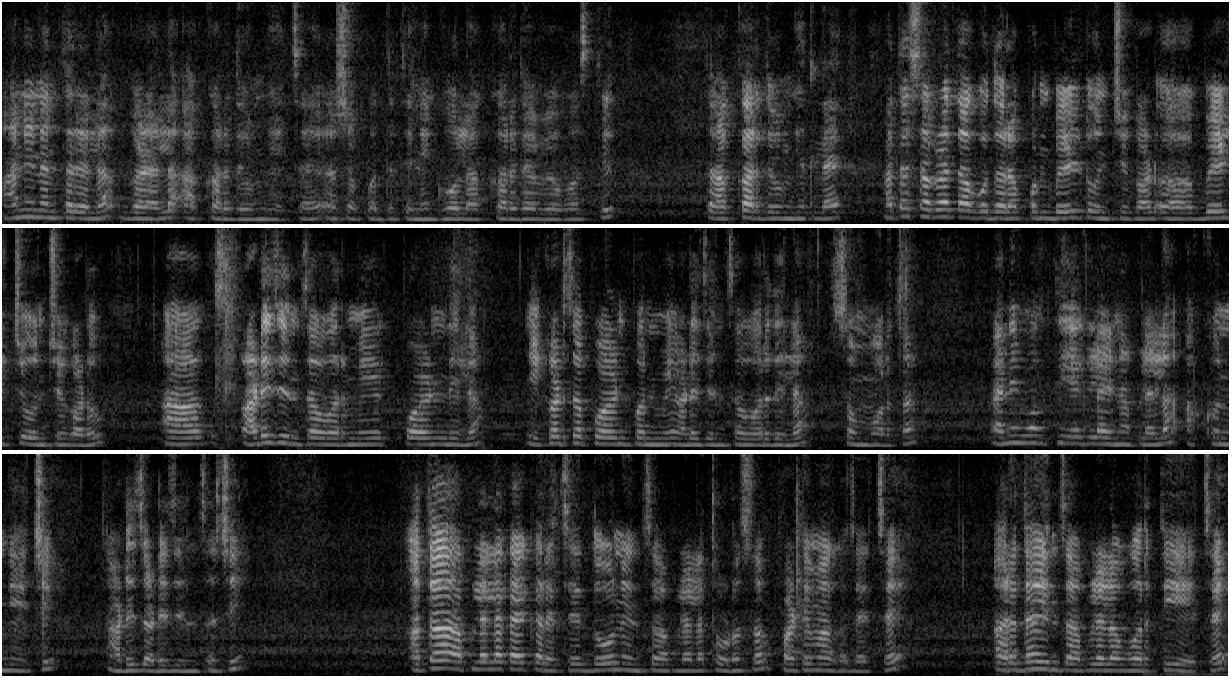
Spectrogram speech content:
आणि नंतर याला गळ्याला आकार देऊन घ्यायचा आहे. अशा पद्धतीने गोल आकार द्या व्यवस्थित. तर आकार देऊन घेतला आहे आता सगळ्यात अगोदर आपण बेल्ट उंची काढू बेल्टची उंची काढू. अडीच इंचावर मी एक पॉईंट दिला. इकडचा पॉईंट पण मी अडीच इंचावर दिला समोरचा. आणि मग ती एक लाईन आपल्याला आखून घ्यायची. अडीच अडीच इंचाची. आता आपल्याला काय करायचं आहे दोन इंच आपल्याला थोडंसं पाठीमागं जायचं आहे अर्धा इंच आपल्याला वरती यायचं आहे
